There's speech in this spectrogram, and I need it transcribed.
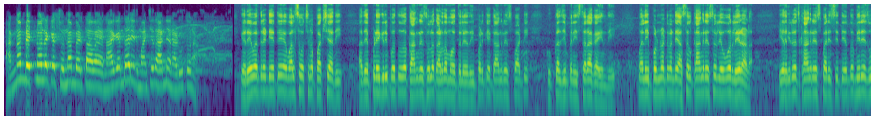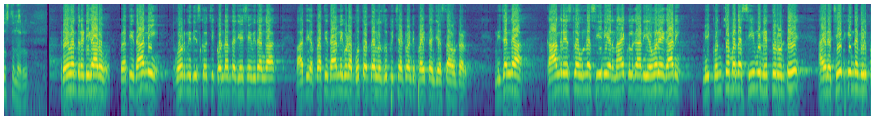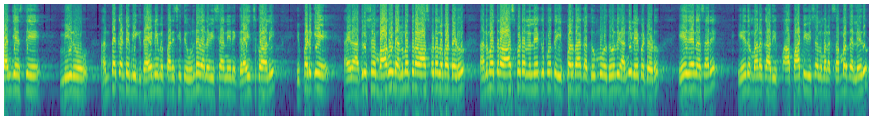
అన్నం పెట్టినోళ్ళకే సున్నం పెడతావా నాగేందర్ ఇది మంచిదా అని నేను అడుగుతున్నా. ఇక రేవంత్ రెడ్డి అయితే వలస వచ్చిన పక్షి అది. అది ఎప్పుడు ఎగిరిపోతుందో కాంగ్రెస్ వాళ్ళకి అర్థమవుతలేదు ఇప్పటికే కాంగ్రెస్ పార్టీ కుక్కలు చింపిన ఇస్తరాక్ అయింది మళ్ళీ ఇప్పుడు ఉన్నటువంటి అసలు కాంగ్రెస్ వాళ్ళు ఎవరు లేరాడా. ఈరోజు కాంగ్రెస్ పరిస్థితి ఏందో మీరే చూస్తున్నారు. రేవంత్ రెడ్డి గారు ప్రతి దాన్ని గోడిని తీసుకొచ్చి కొండంత చేసే విధంగా అది ప్రతి దాన్ని కూడా భూతద్దంలో చూపించేటువంటి ప్రయత్నం చేస్తూ ఉంటాడు. నిజంగా కాంగ్రెస్లో ఉన్న సీనియర్ నాయకులు కానీ ఎవరే కానీ మీకు కొంచెమన్నా సీము నెత్తురుంటే ఆయన చేతి కింద మీరు పనిచేస్తే మీరు అంతకంటే మీకు దయనీయ పరిస్థితి ఉండదన్న విషయాన్ని గ్రహించుకోవాలి. ఇప్పటికే ఆయన అదృష్టం బాగుండి హనుమంతరావు హాస్పిటల్లో పడ్డాడు. హనుమంతరావు హాస్పిటల్ లేకపోతే ఇప్పటిదాకా దుమ్ము ధూళి అన్ని లేపెట్టాడు. ఏదైనా సరే ఏదో మనకు అది ఆ పార్టీ విషయంలో మనకు సంబంధం లేదు.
